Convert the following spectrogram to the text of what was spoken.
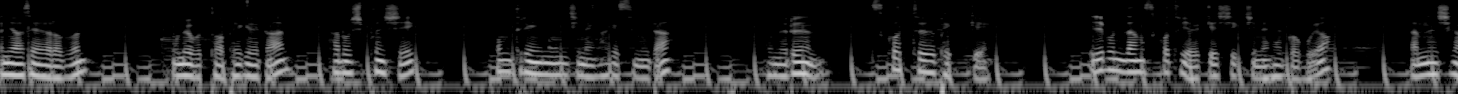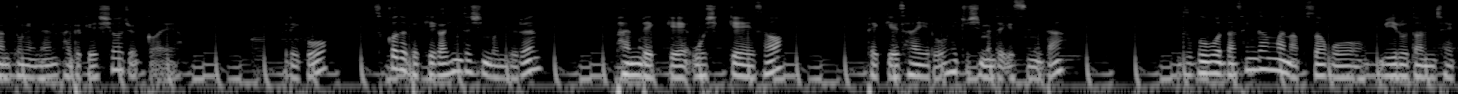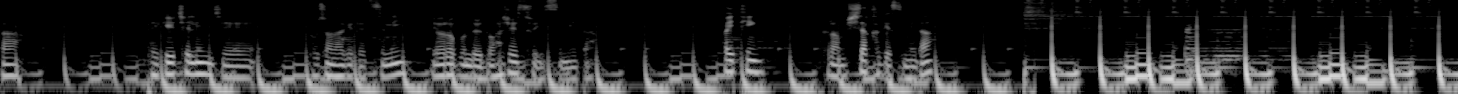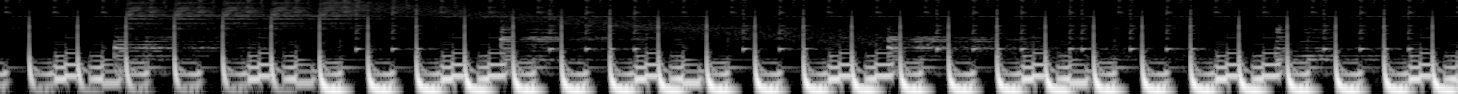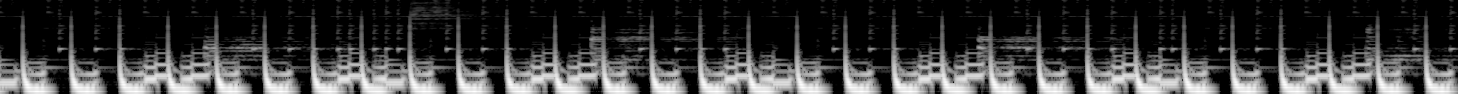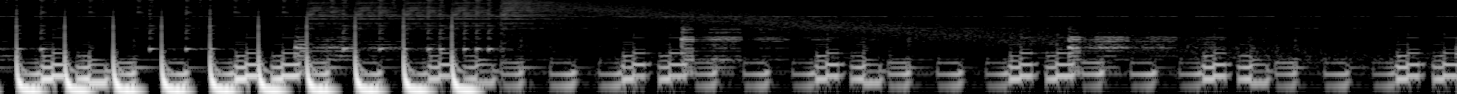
안녕하세요 여러분. 오늘부터 100일간 하루 10분씩 홈 트레이닝 진행하겠습니다. 오늘은 스쿼트 100개 1분당 스쿼트 10개씩 진행할 거고요. 남는 시간 동에는 가볍게 쉬어줄 거예요. 그리고 스쿼트 100개가 힘드신 분들은 반 100개 50개에서 100개 사이로 해주시면 되겠습니다. 누구보다 생각만 앞서고 미루던 제가 100일 챌린지에 도전하게 됐으니 여러분들도 하실 수 있습니다. 화이팅! 그럼 시작하겠습니다. Thank you.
